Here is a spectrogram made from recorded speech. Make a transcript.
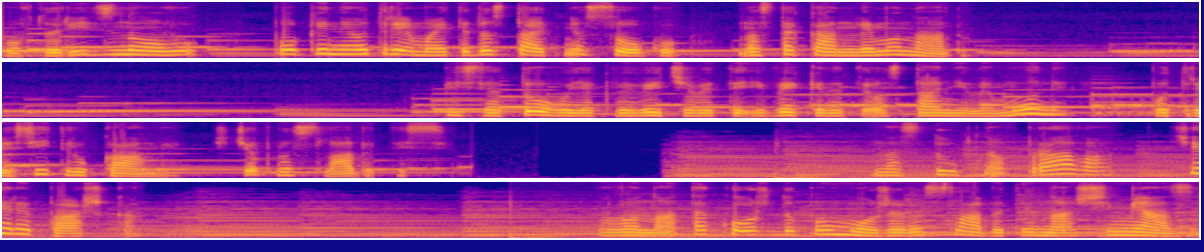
Повторіть знову, поки не отримаєте достатньо соку на стакан лимонаду. Після того, як ви вичавите і викинете останні лимони, потрясіть руками, щоб розслабитись. Наступна вправа черепашка. Вона також допоможе розслабити наші м'язи.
